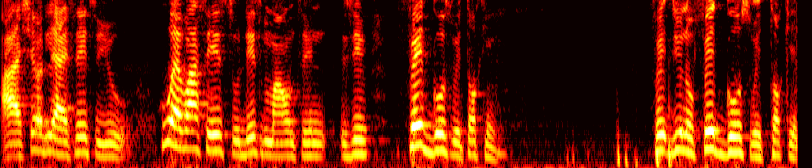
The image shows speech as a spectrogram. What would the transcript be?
I assuredly I say to you, whoever says to this mountain, you see, faith goes with talking. Faith, you know, faith goes with talking.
